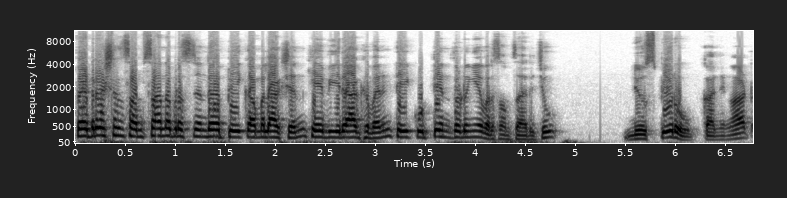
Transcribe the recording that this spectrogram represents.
ഫെഡറേഷൻ സംസ്ഥാന president P Kamalakshan K V Raghavan T Kuttiyan തുടങ്ങിയവർ സംസാരിച്ചു. News bureau Kanhangad.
